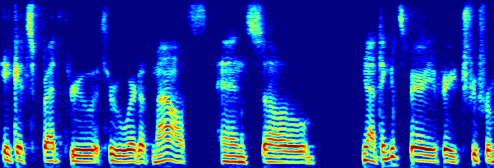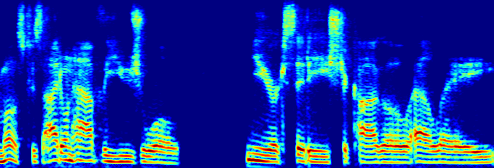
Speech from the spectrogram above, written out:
it gets spread through through word of mouth and so you know i think it's very very true for most because i don't have the usual new york city chicago la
